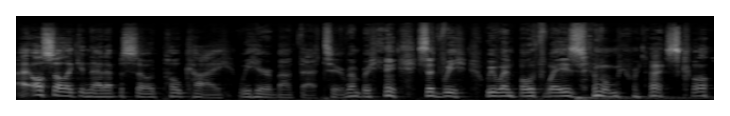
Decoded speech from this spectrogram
I also like in that episode, Polk High, we hear about that too. Remember, he said we we went both ways when we were in high school.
